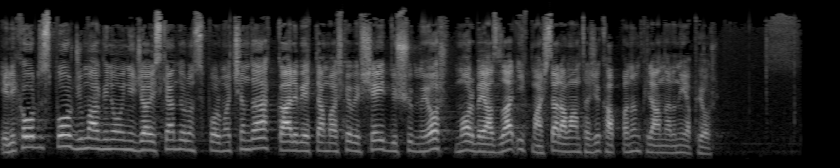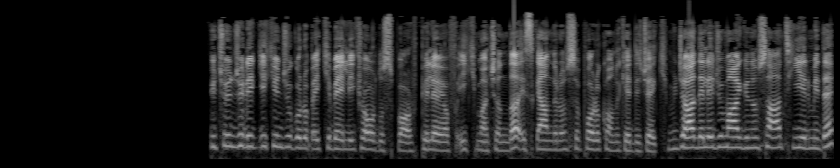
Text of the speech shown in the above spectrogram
Elike Ordu Spor Cuma günü oynayacağı İskenderun Spor maçında galibiyetten başka bir şey düşünmüyor. Mor Beyazlılar ilk maçlar avantajı kapmanın planlarını yapıyor. Üçüncü Lig 2. Grup ekibi 52 Ordu Spor playoff ilk maçında İskenderun Spor'u konuk edecek. Mücadele Cuma günü saat 20'de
